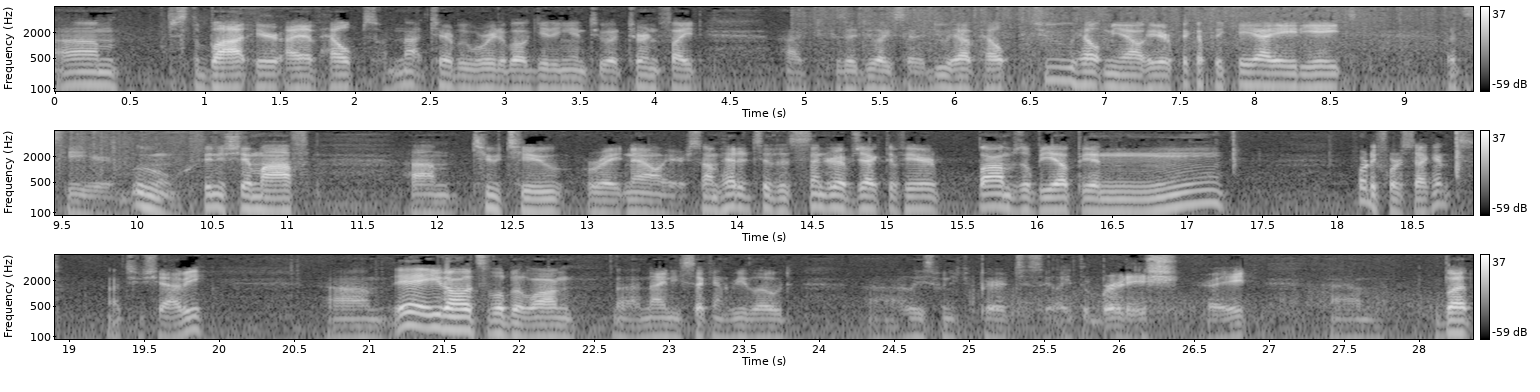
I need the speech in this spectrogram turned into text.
Um, just the bot here. I have help, so I'm not terribly worried about getting into a turn fight uh, because I do, like I said, I do have help to help me out here. Pick up the KI-88. Let's see here. Boom. Finish him off. 2-2 um, right now here. So I'm headed to the center objective here. Bombs will be up in 44 seconds. Not too shabby. Um, yeah, you know, it's a little bit long. Uh, 90 second reload at least when you compare it to say like the British, right? Um, but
